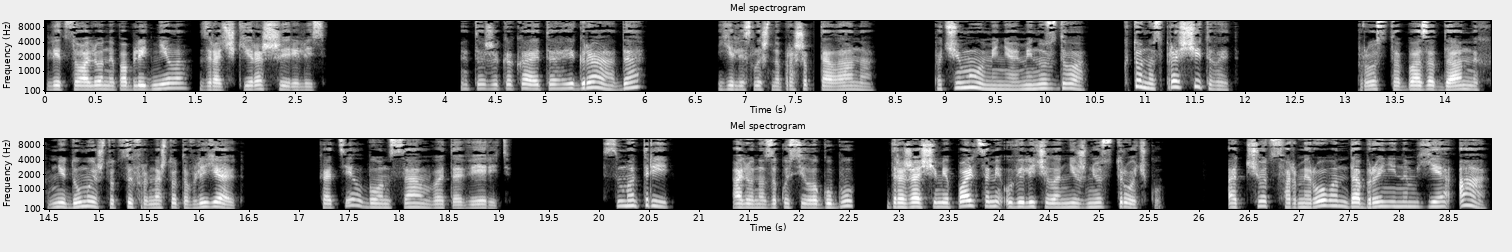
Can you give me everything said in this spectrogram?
Лицо Алены побледнело, зрачки расширились. «Это же какая-то игра, да?» Еле слышно прошептала она. «Почему у меня минус два? Кто нас просчитывает?» «Просто база данных. Не думаю, что цифры на что-то влияют». Хотел бы он сам в это верить. «Смотри!» Алена закусила губу, дрожащими пальцами увеличила нижнюю строчку. Отчет сформирован Добрыниным ЕА.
